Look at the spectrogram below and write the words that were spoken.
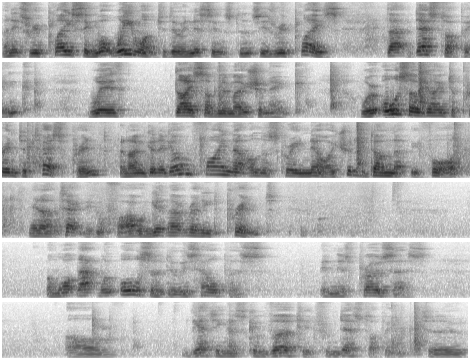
And it's replacing, what we want to do in this instance is replace that desktop ink with dye sublimation ink. We're also going to print a test print and I'm going to go and find that on the screen now. I should have done that before in our technical file and get that ready to print. And what that will also do is help us in this process of getting us converted from desktop ink to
